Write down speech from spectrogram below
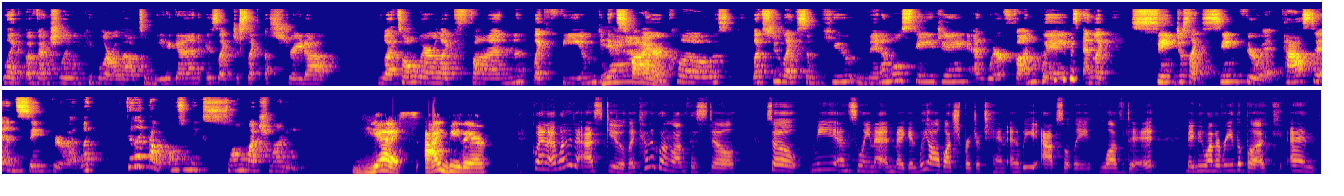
like eventually when people are allowed to meet again is like just like a straight up let's all wear like fun like themed yeah. inspired clothes let's do like some cute minimal staging and wear fun wigs and like sing just like sing through it cast it and sing through it like i feel like that would also make so much money yes i'd be there Gwen, I wanted to ask you, like, kind of going along with this still. So, me and Selena and Megan, we all watched Bridgerton and we absolutely loved it. Made me want to read the book. And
